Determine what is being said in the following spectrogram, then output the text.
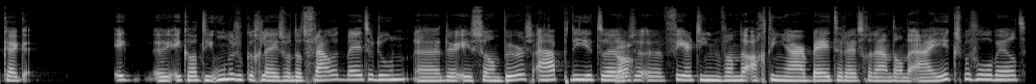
kijk, ik, ik had die onderzoeken gelezen van dat vrouwen het beter doen. Er is zo'n beursaap die het Ja. eh, 14 van de 18 jaar beter heeft gedaan dan de AIX bijvoorbeeld.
